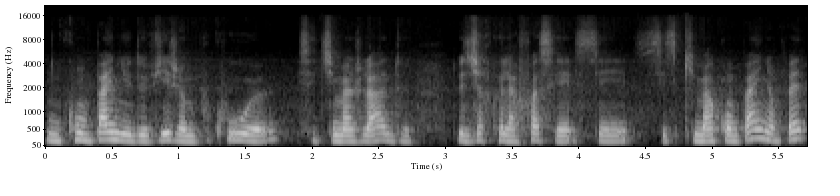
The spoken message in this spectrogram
une compagne de vie. J'aime beaucoup euh, cette image-là, de, de, dire que la foi, c'est ce qui m'accompagne en fait,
